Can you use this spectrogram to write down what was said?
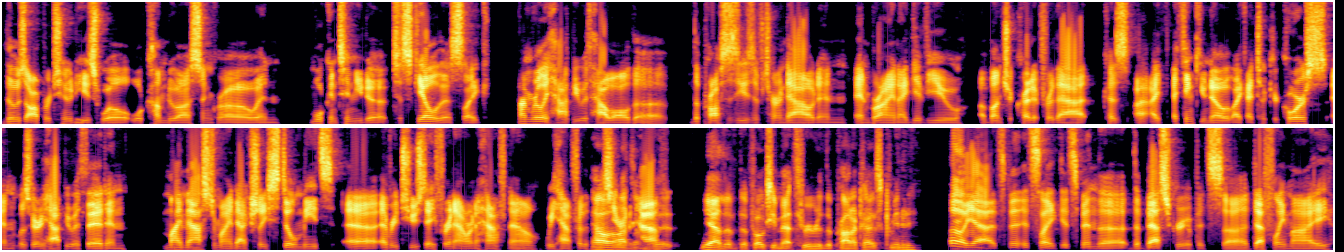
those opportunities will will come to us and grow and we'll continue to to scale this. Like I'm really happy with how all the the processes have turned out and and Brian, I give you a bunch of credit for that because I, I think you know like I took your course and was very happy with it and my mastermind actually still meets uh, every Tuesday for an hour and a half now. We have for the past oh, year awesome. and a half. The, yeah, the, the folks you met through the productized community. Oh yeah, it's been it's like it's been the the best group. It's uh, definitely my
